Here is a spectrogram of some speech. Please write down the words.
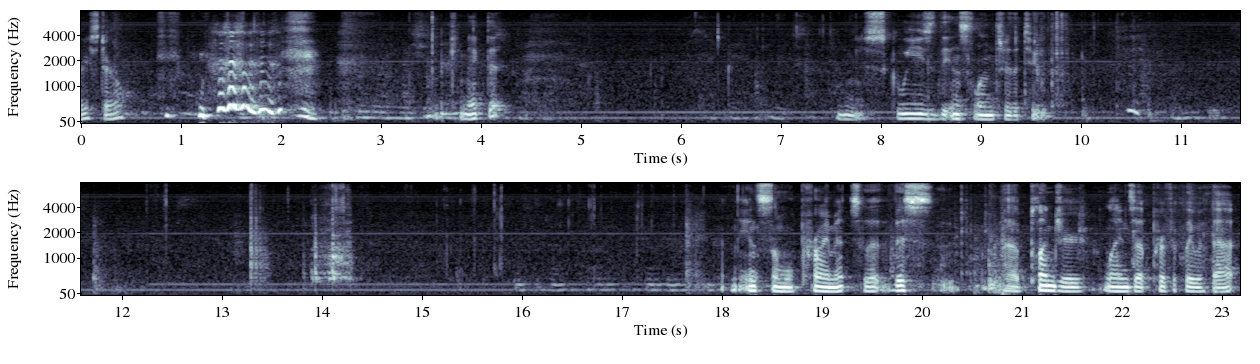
Very sterile. Connect it. And you squeeze the insulin through the tube. And the insulin will prime it so that this uh, plunger lines up perfectly with that.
